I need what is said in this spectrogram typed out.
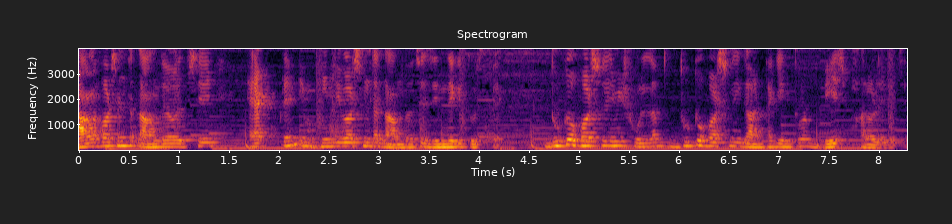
বাংলা ভার্সনটা নাম দেওয়া হচ্ছে এক প্রেম এবং হিন্দি ভার্সনটা নাম দেওয়া হচ্ছে জিন্দেগি তুসছে দুটো ভার্সনে আমি শুনলাম, দুটো ভার্সনই গানটা কিন্তু আমার বেশ ভালো লেগেছে।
